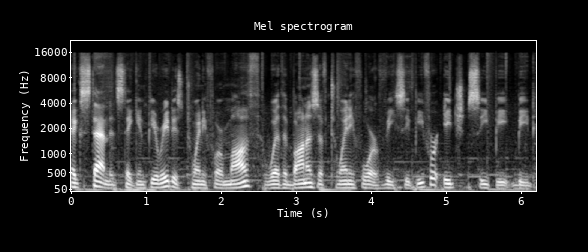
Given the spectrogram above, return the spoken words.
extended staking period is 24 months, with a bonus of 24 VCP for each CP bid.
